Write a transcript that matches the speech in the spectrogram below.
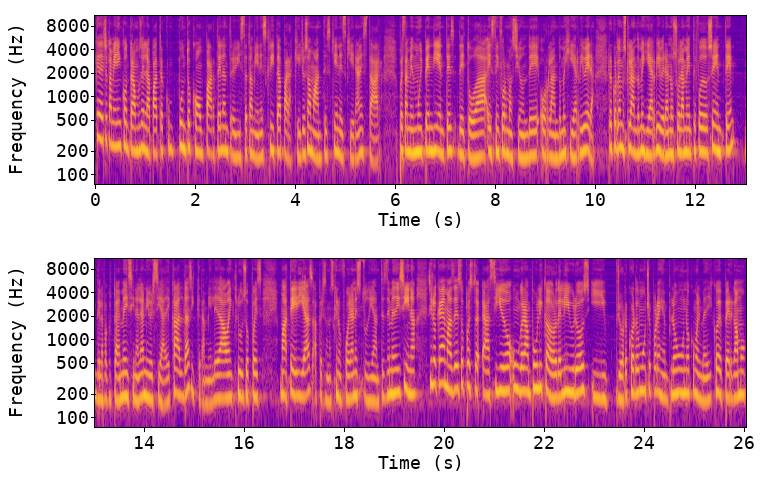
que de hecho también encontramos en lapatria.com parte de la entrevista también escrita para aquellos amantes quienes quieran estar pues también muy pendientes de toda esta información de Orlando Mejía Rivera. Recordemos que Orlando Mejía Rivera no solamente fue docente de la Facultad de Medicina de la Universidad de Caldas y que también le daba incluso pues materias a personas que no fueran estudiantes de medicina, sino que además de esto pues ha sido un gran publicador de libros y yo recuerdo mucho por ejemplo uno como el médico de Pérgamo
